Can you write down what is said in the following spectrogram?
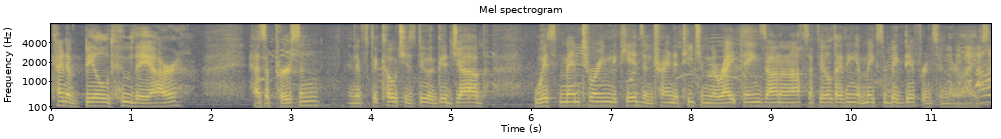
kind of build who they are as a person. And if the coaches do a good job with mentoring the kids and trying to teach them the right things on and off the field, I think it makes a big difference in their lives.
